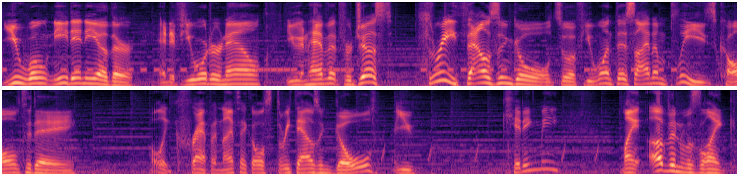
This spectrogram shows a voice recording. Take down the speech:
you won't need any other. And if you order now, you can have it for just 3,000 gold. So if you want this item, please call today. Holy crap, a knife that costs 3,000 gold? Are you kidding me? My oven was like,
